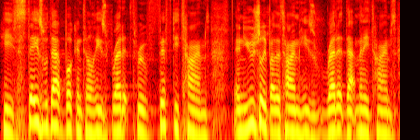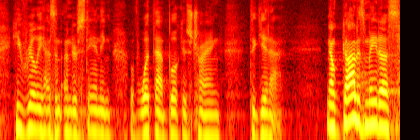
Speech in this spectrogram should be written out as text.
he stays with that book until he's read it through 50 times. And usually, by the time he's read it that many times, he really has an understanding of what that book is trying to get at. Now, God has made us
